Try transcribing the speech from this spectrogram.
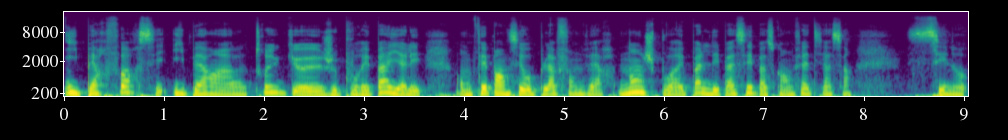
hyper fort, c'est hyper un truc, euh, je pourrais pas y aller. On me fait penser au plafond de verre. Non, je pourrais pas le dépasser parce qu'en fait, il y a ça. C'est nos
